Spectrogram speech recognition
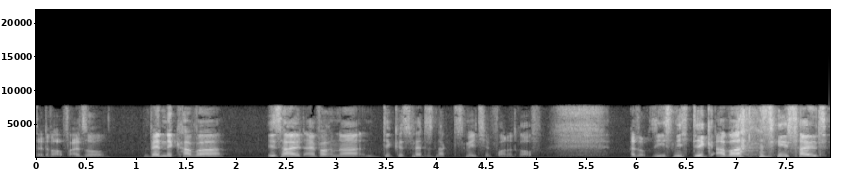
da drauf. Also Wendecover ist halt einfach ein dickes, fettes, nacktes Mädchen vorne drauf. Also sie ist nicht dick, aber sie ist halt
